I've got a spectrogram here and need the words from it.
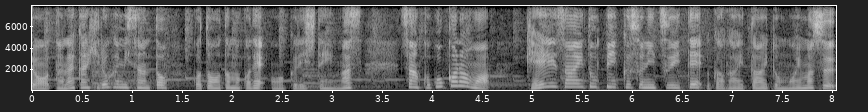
表田中博文さんと後藤智子でお送りしています。さあここからは経済トピックスについて伺いたいと思います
